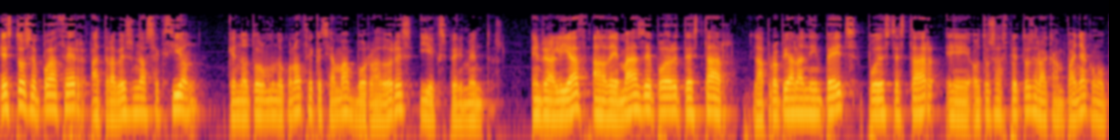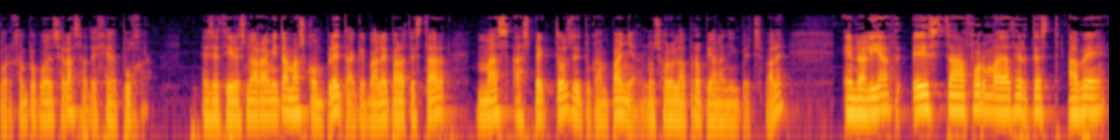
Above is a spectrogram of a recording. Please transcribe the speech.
Esto se puede hacer a través de una sección que no todo el mundo conoce que se llama borradores y experimentos. En realidad, además de poder testar la propia landing page, puedes testar eh, otros aspectos de la campaña, como por ejemplo pueden ser la estrategia de puja. Es decir, es una herramienta más completa que vale para testar más aspectos de tu campaña, no solo la propia landing page, ¿vale? En realidad, esta forma de hacer test AB,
